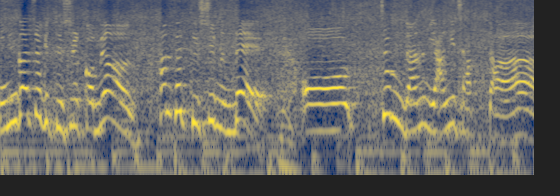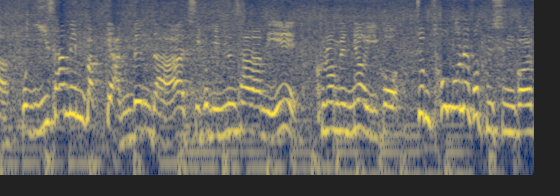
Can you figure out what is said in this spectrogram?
온 가족이 드실 거면 한 팩 드시는데 어 좀 나는 양이 작다. 뭐 2, 3인밖에 안 된다. 지금 있는 사람이 그러면요 이거 좀 소분해서 드시는 걸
